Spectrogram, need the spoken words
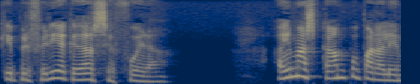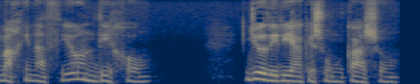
que prefería quedarse fuera, hay más campo para la imaginación, dijo. Yo diría que es un caso.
